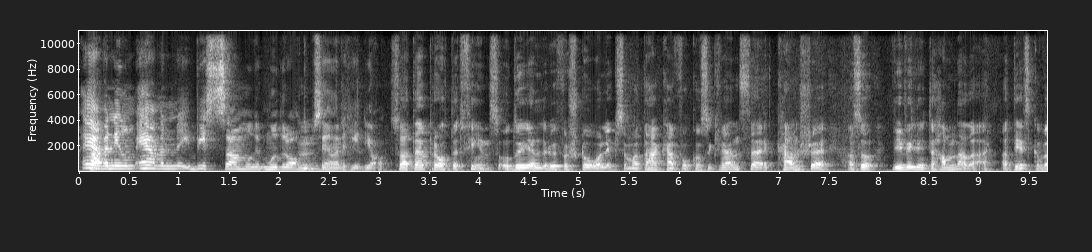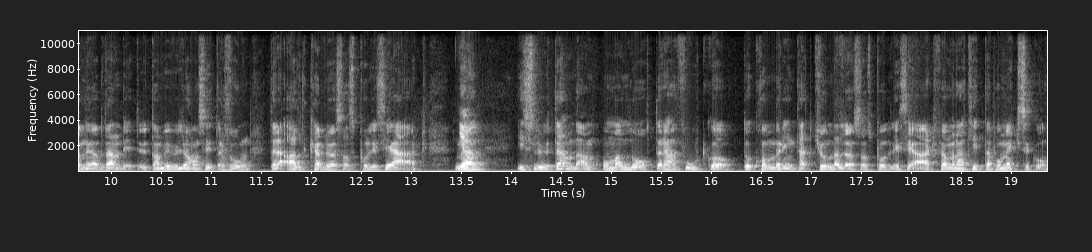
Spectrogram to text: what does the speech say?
även, inom, även i vissa moderater mm. på senare tid, ja. Så att det här pratet finns och då gäller det att förstå liksom att det här kan få konsekvenser. Kanske, alltså vi vill ju inte hamna där, att det ska vara nödvändigt. Utan vi vill ju ha en situation där allt kan lösas polisiärt. Men ja i slutändan, om man låter det här fortgå, då kommer det inte att kunna lösas polisiärt. För jag menar, titta på Mexiko.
